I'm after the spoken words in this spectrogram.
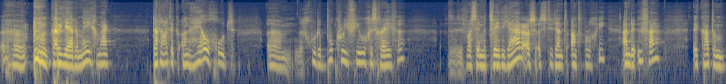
uh, carrière meegemaakt. Dan had ik een heel goed, um, goede boekreview geschreven. Het was in mijn tweede jaar als student antropologie aan de UvA. Ik had een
